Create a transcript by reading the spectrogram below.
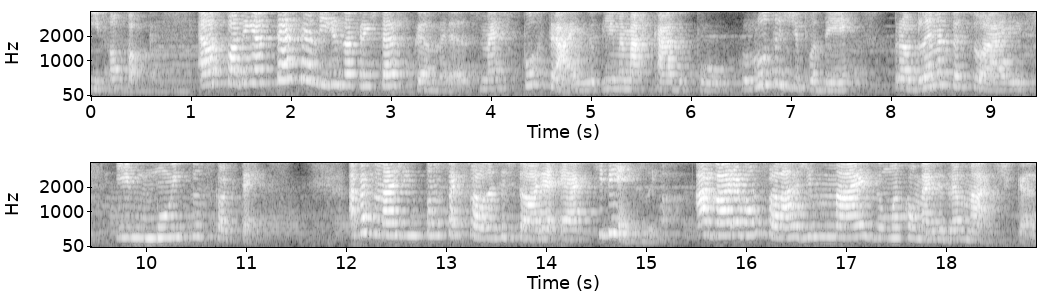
e fofocas. Elas podem até ser amigas na frente das câmeras, mas por trás o clima é marcado por lutas de poder, problemas pessoais e muitos coquetéis. A personagem pansexual dessa história é a Kibi Ainsley, Agora vamos falar de mais uma comédia dramática,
